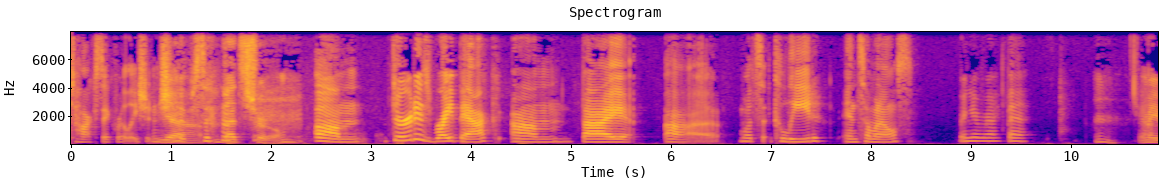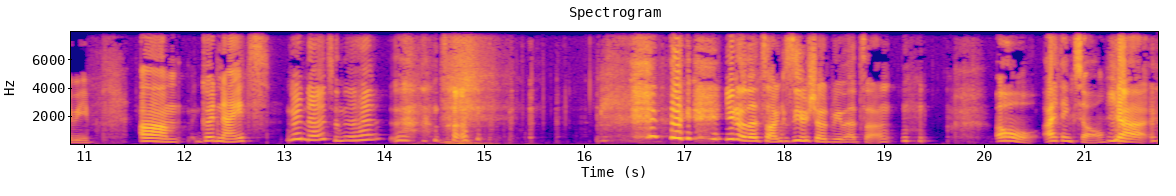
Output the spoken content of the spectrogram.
toxic relationships. Yeah, that's true. um third is Right Back um by uh what's it Khalid and someone else. Bring it right back. Maybe. Um Good Nights. Good Nights in the head. that song. you know that song cuz you showed me that song. Oh, I think so. yeah.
